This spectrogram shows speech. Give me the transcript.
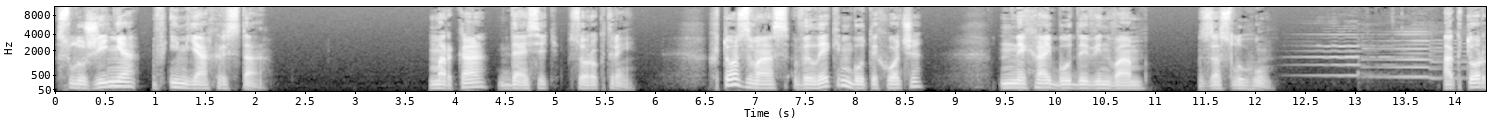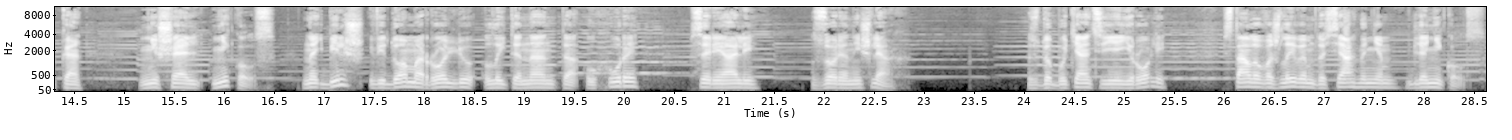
Служіння в ім'я Христа. Марка 10.43 Хто з вас великим бути хоче, нехай буде він вам за слугу. Акторка Мішель Ніколс найбільш відома роллю лейтенанта Ухури в серіалі Зоряний шлях. Здобуття цієї ролі стало важливим досягненням для Ніколс.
